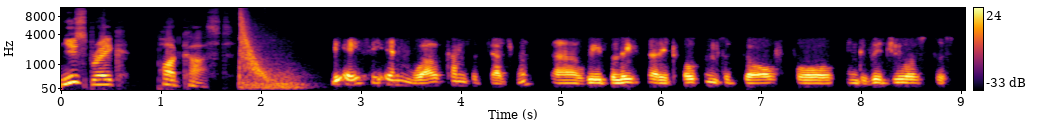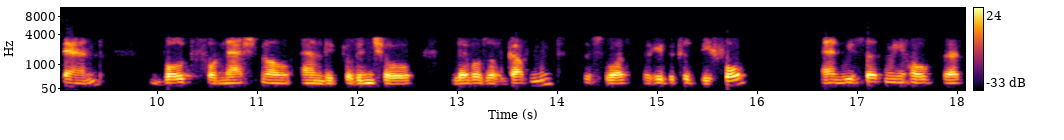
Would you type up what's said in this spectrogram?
Newsbreak podcast. The ACM welcomes the judgment. Uh, we believe that it opens the door for individuals to stand both for national and the provincial levels of government. This was prohibited before. And we certainly hope that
